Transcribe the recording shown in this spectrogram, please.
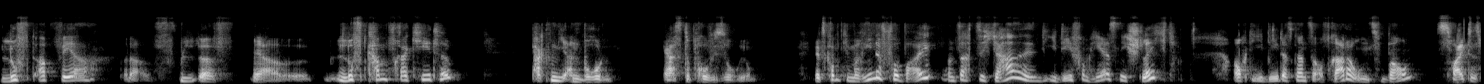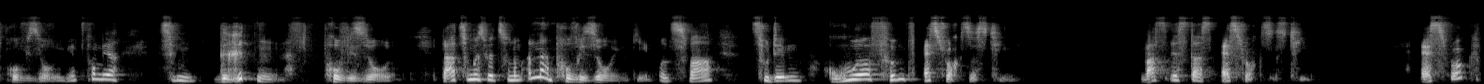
Luftabwehr oder äh, ja, Luftkampfrakete, packen die an Boden. Erste Provisorium. Jetzt kommt die Marine vorbei und sagt sich, ja, die Idee vom Heer ist nicht schlecht. Auch die Idee, das Ganze auf Radar umzubauen. Zweites Provisorium. Jetzt kommen wir zum dritten Provisorium. Dazu müssen wir zu einem anderen Provisorium gehen, und zwar zu dem Ruhr 5 S-Rock-System. Was ist das S-Rock-System? S-Rock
